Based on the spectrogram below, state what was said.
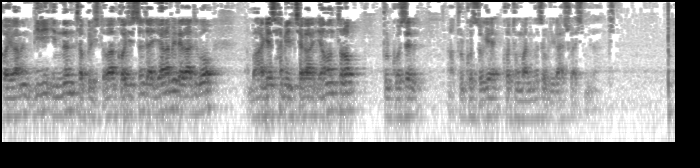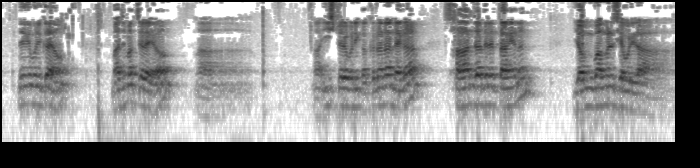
거기 가면 미리 있는 적그리스도와 거짓 선자 연합이 돼가지고 마귀의 삼일체가 영원토록 불꽃을 아, 불꽃 속에 고통받는 것을 우리가 알 수가 있습니다. 네, 여기 보니까요 마지막 절에요. 아, 아, 20절에 보니까 그러나 내가 사한 자들의 땅에는 영광을 세우리라.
